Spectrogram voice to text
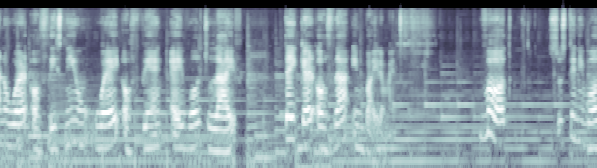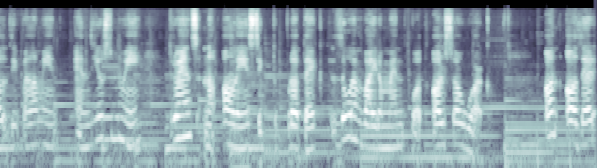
unaware of this new way of being able to live, take care of the environment. But sustainable development and use new trends not only seek to protect the environment but also work on other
